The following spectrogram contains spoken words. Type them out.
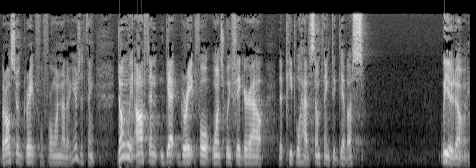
but also grateful for one another. Here's the thing. Don't we often get grateful once we figure out that people have something to give us? We do, don't we?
